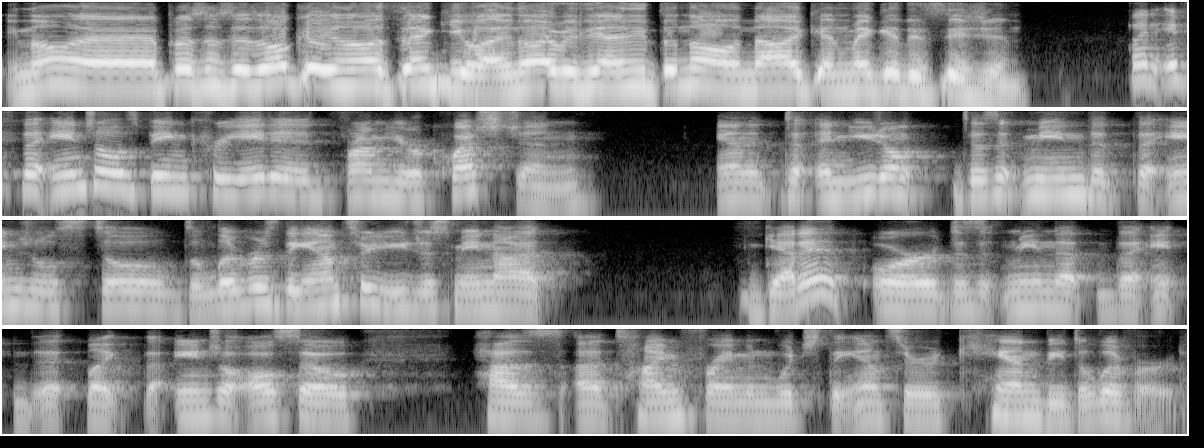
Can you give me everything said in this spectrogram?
you know, a person says, okay, you know, thank you. I know everything I need to know. Now I can make a decision. But if the angel is being created from your question, and it, and you don't, does it mean that the angel still delivers the answer? You just may not get it, or does it mean that the that like the angel also has a time frame in which the answer can be delivered?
